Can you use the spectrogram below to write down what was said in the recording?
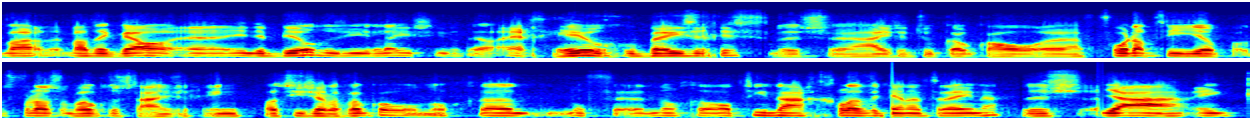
Wat, wat ik wel uh, in de beelden zie lees, zie dat hij wel echt heel goed bezig is. Dus hij is natuurlijk ook al, voordat hij op, voordat ze op hoogtestage ging, was hij zelf ook al nog, nog, nog al tien dagen geloof ik aan het trainen. Dus ja, ik,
